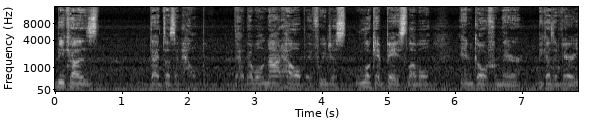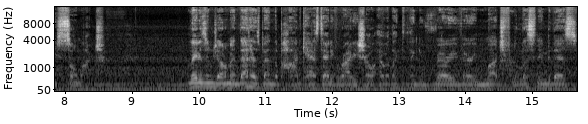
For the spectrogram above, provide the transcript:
because that doesn't help. That, that will not help if we just look at base level and go from there because it varies so much. Ladies and gentlemen, that has been the Podcast Daddy Variety Show. I would like to thank you very, very much for listening to this.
